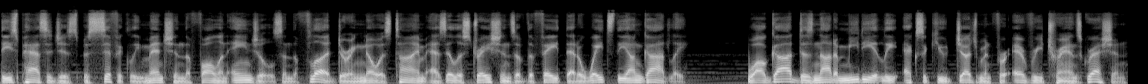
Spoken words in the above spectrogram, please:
These passages specifically mention the fallen angels and the flood during Noah's time as illustrations of the fate that awaits the ungodly. While God does not immediately execute judgment for every transgression,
